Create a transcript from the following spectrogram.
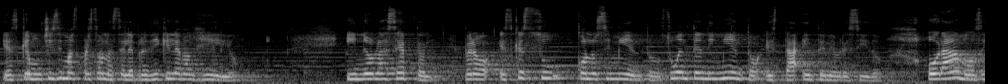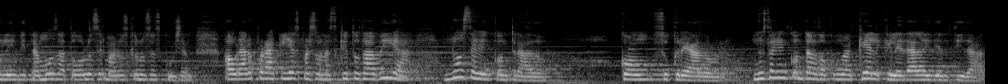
Y es que muchísimas personas se le predica el Evangelio y no lo aceptan. Pero es que su conocimiento, su entendimiento está entenebrecido. Oramos y le invitamos a todos los hermanos que nos escuchan a orar por aquellas personas que todavía no se han encontrado con su creador, no se han encontrado con aquel que le da la identidad.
